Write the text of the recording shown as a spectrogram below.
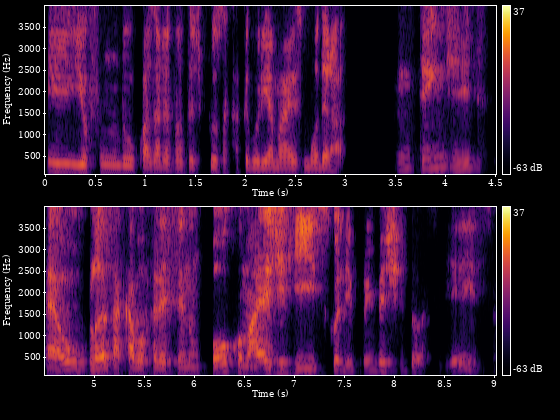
e, e o fundo Quasar Advantage Plus na categoria mais moderada. Entendi. É, o Plus acaba oferecendo um pouco mais de risco ali para o investidor, seria isso?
